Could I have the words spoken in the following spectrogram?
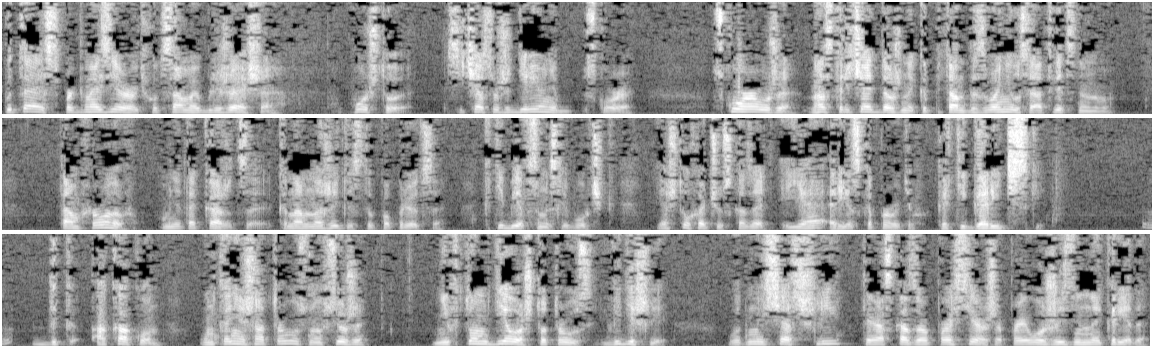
Пытаюсь спрогнозировать хоть самое ближайшее. Вот что, сейчас уже деревня скоро. Скоро уже. Нас встречать должны. Капитан дозвонился ответственному. Там Хронов, мне так кажется, к нам на жительство попрется. К тебе, в смысле, Вовчик. Я что хочу сказать? Я резко против. Категорически. Так, а как он? Он, конечно, трус, но все же не в том дело, что трус. Видишь ли, вот мы сейчас шли, ты рассказывал про Сержа, про его жизненное кредо.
